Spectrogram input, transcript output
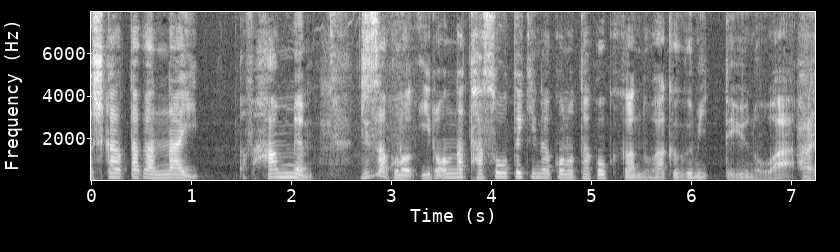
仕方がない反面、実はこのいろんな多層的なこの多国間の枠組みっていうのは、はい、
